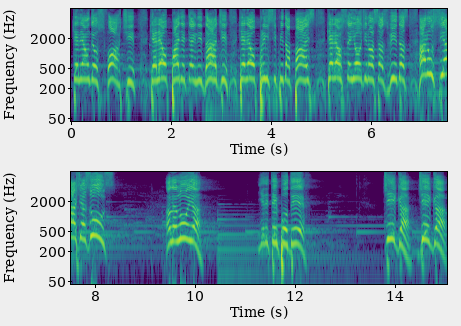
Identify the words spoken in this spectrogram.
que Ele é um Deus forte, que Ele é o Pai da eternidade, que Ele é o príncipe da paz, que Ele é o Senhor de nossas vidas. Anunciar Jesus, aleluia, e Ele tem poder. Diga, diga,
